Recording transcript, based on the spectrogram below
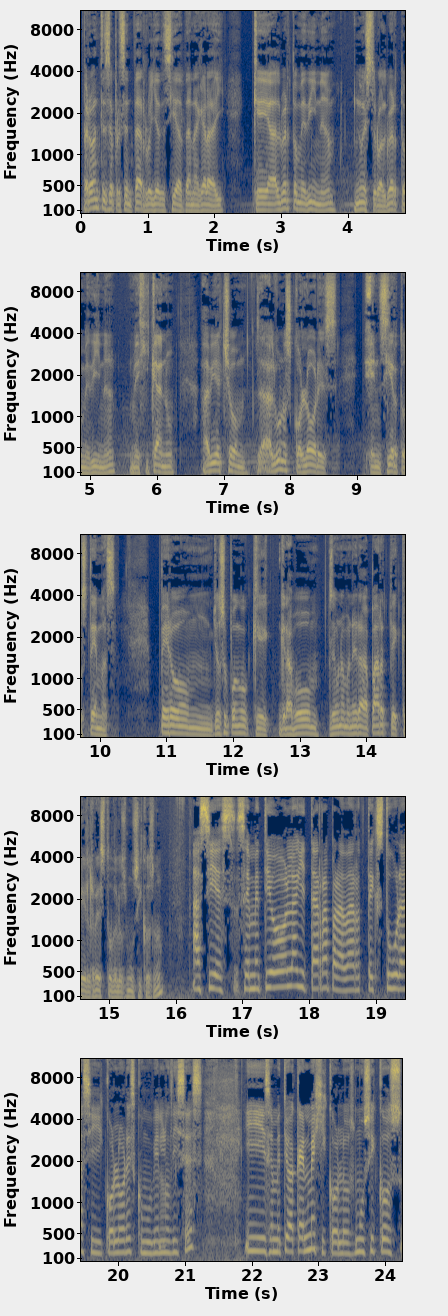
Pero antes de presentarlo, ya decía Dana Garay que Alberto Medina, nuestro Alberto Medina, mexicano, había hecho algunos colores en ciertos temas pero mm, yo supongo que grabó de una manera aparte que el resto de los músicos, ¿no? Así es, se metió la guitarra para dar texturas y colores, como bien lo dices, y se metió acá en México. Los músicos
